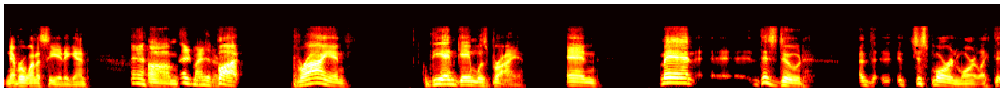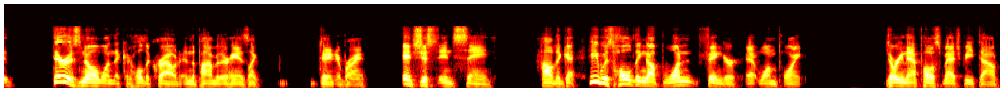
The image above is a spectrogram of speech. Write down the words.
Never want to see it again. Eh, um, but Bryan, the end game was Bryan, and man, this dude, Uh, it's just more and more like there is no one that can hold a crowd in the palm of their hands like Daniel Bryan. It's just insane how the guy he was holding up one finger at one point during that post match beatdown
